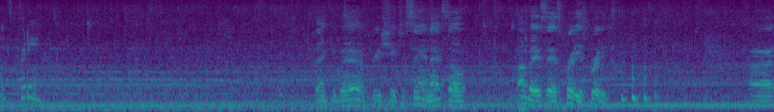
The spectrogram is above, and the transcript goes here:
Looks pretty. Thank you, babe. I appreciate you saying that. So my babe says pretty is pretty. All right.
